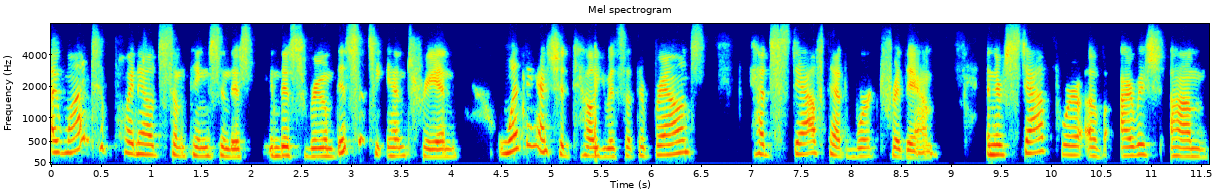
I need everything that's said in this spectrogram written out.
I want to point out some things in this in this room. This is the entry, and one thing I should tell you is that the Browns had staff that worked for them, and their staff were of Irish. Um,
